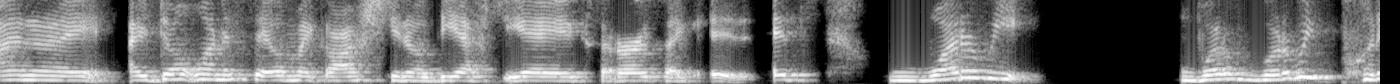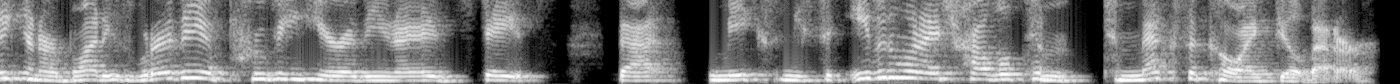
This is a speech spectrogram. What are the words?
and I, I don't want to say, oh my gosh, you know, the FDA, et cetera. It's like, it, it's what are we, what, what are we putting in our bodies? What are they approving here in the United States that makes me sick? Even when I travel to, to Mexico, I feel better.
